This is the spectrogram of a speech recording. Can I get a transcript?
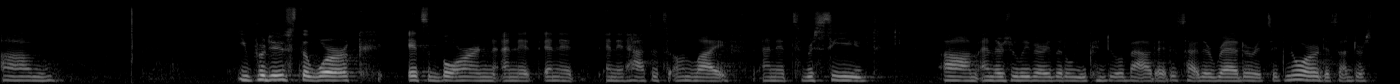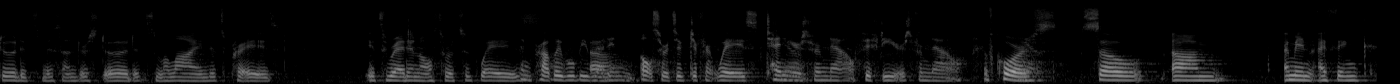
Um, you produce the work, it's born, and it, and, it, and it has its own life, and it's received Um, and there's really very little you can do about it. It's either read or it's ignored, it's understood, it's misunderstood, it's maligned, it's praised. It's read in all sorts of ways. And probably will be read in Um, all sorts of different ways 10 yeah. years from now, 50 years from now. Of course. So, um, I mean, I think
